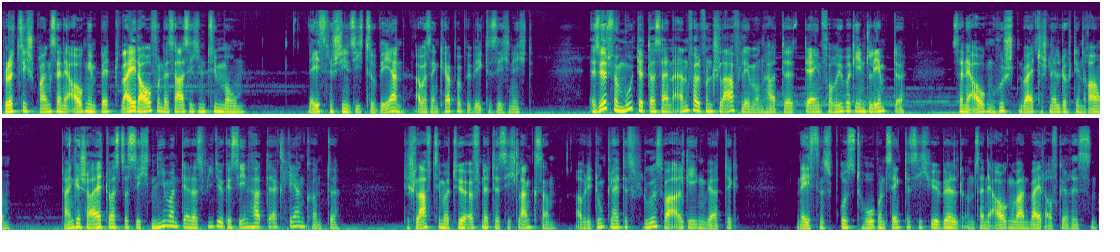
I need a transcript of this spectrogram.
Plötzlich sprang seine Augen im Bett weit auf und er sah sich im Zimmer um. Nathan schien sich zu wehren, aber sein Körper bewegte sich nicht. Es wird vermutet, dass er einen Anfall von Schlaflähmung hatte, der ihn vorübergehend lähmte. Seine Augen huschten weiter schnell durch den Raum. Dann geschah etwas, das sich niemand, der das Video gesehen hatte, erklären konnte. Die Schlafzimmertür öffnete sich langsam, aber die Dunkelheit des Flurs war allgegenwärtig. Nathans Brust hob und senkte sich wie wild, und seine Augen waren weit aufgerissen.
